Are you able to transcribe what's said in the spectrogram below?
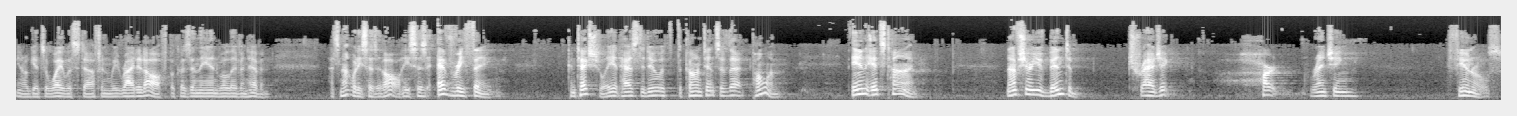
you know, gets away with stuff, and we write it off because in the end we'll live in heaven. That's not what he says at all. He says everything. Contextually, it has to do with the contents of that poem in its time. Now, I'm sure you've been to tragic, heart wrenching funerals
